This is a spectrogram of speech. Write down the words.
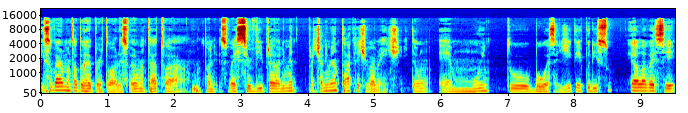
isso vai aumentar teu repertório, isso vai aumentar tua, tua isso vai servir para te alimentar criativamente. Então é muito boa essa dica e por isso ela vai ser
